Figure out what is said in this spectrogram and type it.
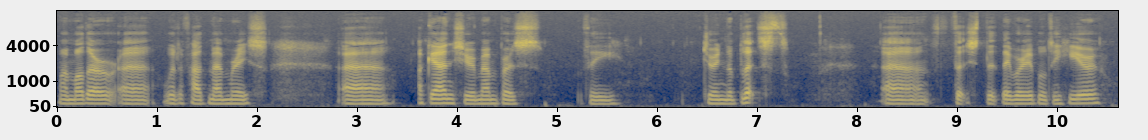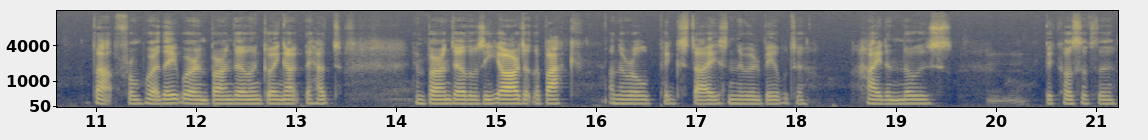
My mother uh, would have had memories. Uh, again, she remembers the during the Blitz uh, that that they were able to hear that from where they were in Burrendale and going out. They had in Burrendale there was a yard at the back and there were old pigsties, and they would be able to hide in those mm-hmm. because of the,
